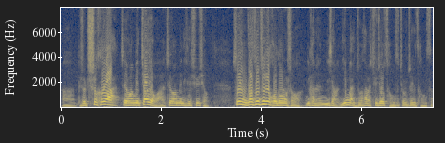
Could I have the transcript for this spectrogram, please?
啊，比如说吃喝啊这方面、交友啊这方面的一些需求。所以你在做这个活动的时候，你可能你想你满足他的需求层次就是这个层次。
